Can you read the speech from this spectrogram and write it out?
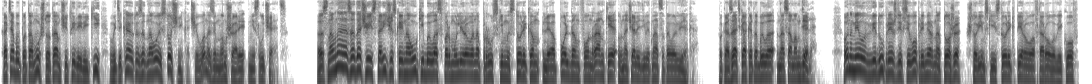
хотя бы потому, что там четыре реки вытекают из одного источника, чего на земном шаре не случается. Основная задача исторической науки была сформулирована прусским историком Леопольдом фон Ранке в начале XIX века. Показать, как это было на самом деле. Он имел в виду прежде всего примерно то же, что римский историк первого-второго веков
